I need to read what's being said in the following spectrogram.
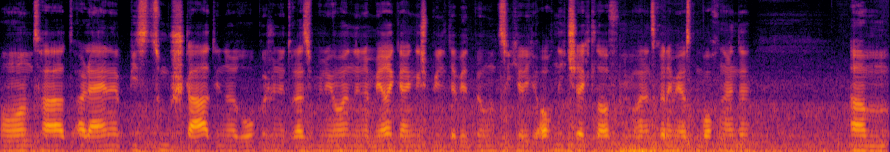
und hat alleine bis zum Start in Europa schon die 30 Millionen in Amerika eingespielt. Der wird bei uns sicherlich auch nicht schlecht laufen. Wir waren jetzt gerade im ersten Wochenende. Ähm,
